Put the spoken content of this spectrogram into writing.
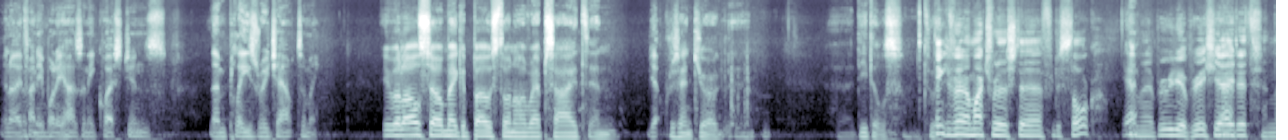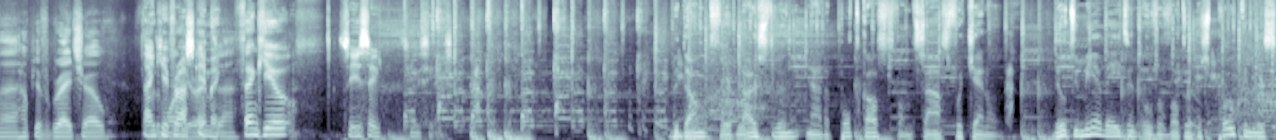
You know, if anybody has any questions, then please reach out to me. We will also make a post on our website and Yep. present your uh, uh, details. To Thank you very much for this uh, for this talk. Yeah. And uh, we really appreciate it, and uh, hope you have a great show. Thank you for asking here me. uh, Thank you. See you soon. See you soon. Bedankt voor het luisteren naar de podcast van SaaS for Channel. Wilt u meer weten over wat er besproken is?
